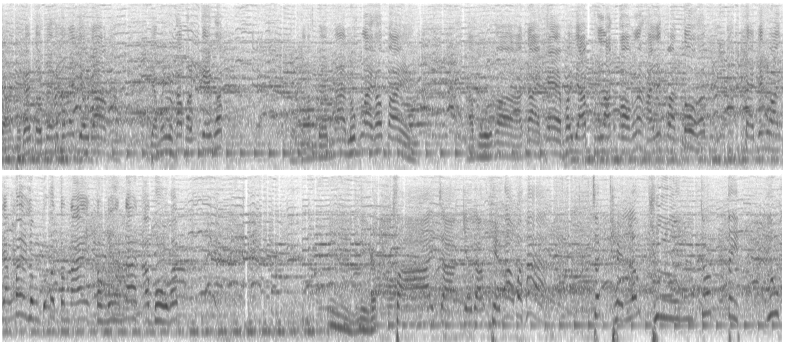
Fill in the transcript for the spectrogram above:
ยังไม่ได้ต่อเนื่องครับทางด้านเดียวดำยังไม่มีข้ามผันเกมครับ เดียวดำเดินหน้าลุกไล่เข้าไปอาบูก็ได้แค่พยายามผลักออกแล้วหาจังหวะโต้ครับ แต่จังหวะยังไม่ลงตัวตรงไหนตรงนี้ทางด้านอาบูครับอืมนี่ครับซ้ายจากเหยี่ยวดำเข็นเอามาจะเข็นแล้วคืนก็ติดลูก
